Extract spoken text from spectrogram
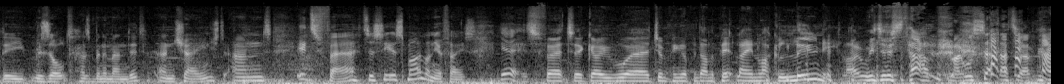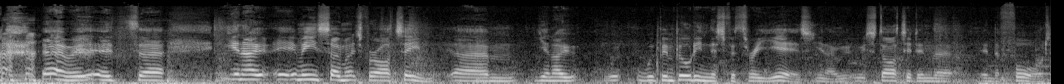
the result has been amended and changed, and it's fair to see a smile on your face. Yeah, it's fair to go uh, jumping up and down the pit lane like a loony, like we just have. right, we'll set that up. yeah, we, it's uh, you know, it means so much for our team. Um, you know we've been building this for three years. You know, we started in the in the Ford,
